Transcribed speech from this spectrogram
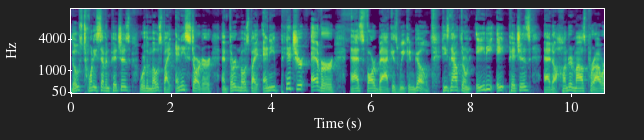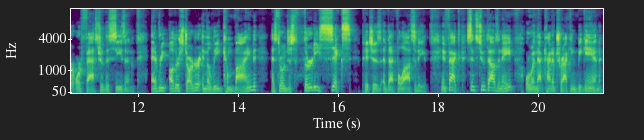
Those 27 pitches were the most by any starter and third most by any pitcher ever as far back as we can go. He's now thrown 88 pitches at 100 miles per hour or faster this season. Every other starter in the league combined has thrown just 36 pitches at that velocity. In fact, since 2008, or when that kind of tracking began,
